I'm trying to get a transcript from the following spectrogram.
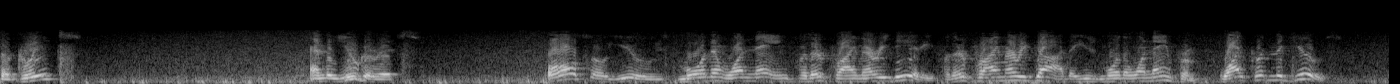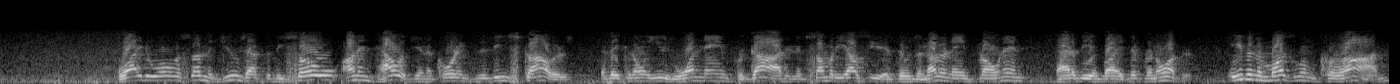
the Greeks, and the Ugarites also used more than one name for their primary deity, for their primary God. They used more than one name for him. Why couldn't the Jews? Why do all of a sudden the Jews have to be so unintelligent, according to these scholars, that they could only use one name for God, and if somebody else, if there was another name thrown in, it had to be by a different author. Even the Muslim Quran,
